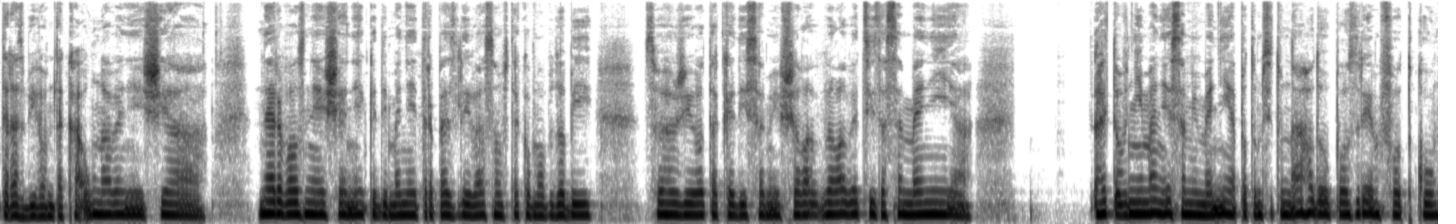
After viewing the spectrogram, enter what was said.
teraz bývam taká unavenejšia nervóznejšia, niekedy menej trpezlivá. Som v takom období svojho života, kedy sa mi všela, veľa vecí zase mení a aj to vnímanie sa mi mení a potom si tu náhodou pozriem fotku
